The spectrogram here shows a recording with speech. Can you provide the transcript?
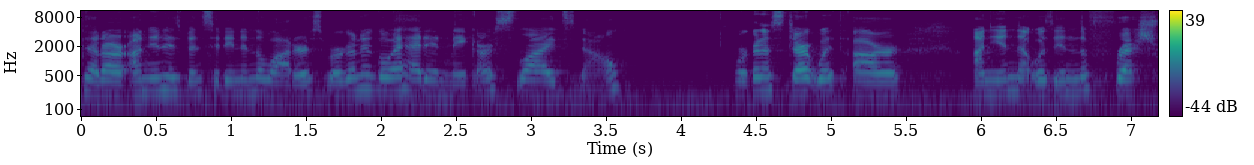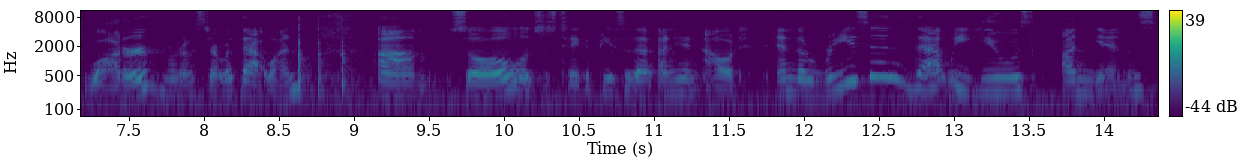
that our onion has been sitting in the water. So we're gonna go ahead and make our slides now. We're gonna start with our onion that was in the fresh water. We're gonna start with that one. Um, so we'll just take a piece of that onion out. And the reason that we use onions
